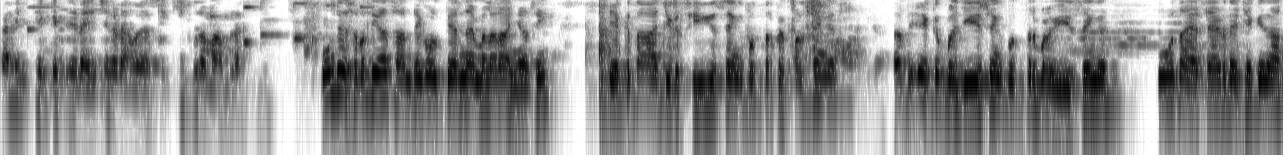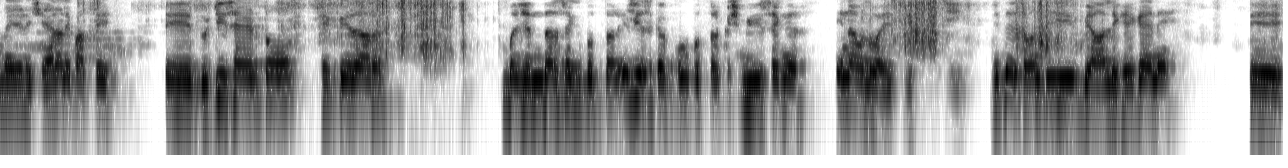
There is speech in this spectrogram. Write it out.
ਕੱਲ ਇੱਕ ਠੇਕੇ ਤੇ ਲੜਾਈ ਝਗੜਾ ਹੋਇਆ ਸੀ ਕੀ ਪੂਰਾ ਮਾਮਲਾ ਸੀ ਉਹਦੇ ਸੰਬੰਧੀ ਨਾਲ ਸਾਡੇ ਕੋਲ ਤਿੰਨ ਐਮਐਲਆਰ ਆਈਆਂ ਸੀ ਇੱਕ ਤਾਂ ਜਗਸੀਰ ਸਿੰਘ ਪੁੱਤਰ ਪਿੱਪਲ ਸਿੰਘ ਅਤੇ ਇੱਕ ਬਲਜੀਤ ਸਿੰਘ ਪੁੱਤਰ ਬਲਵੀਰ ਸਿੰਘ। ਉਹ ਤਾਂ ਇਸ ਸਾਈਡ ਦੇ ਠੇਕੇਦਾਰ ਨੇ ਜਿਹੜੇ ਸ਼ਹਿਰ ਵਾਲੇ ਪਾਸੇ ਤੇ ਦੂਜੀ ਸਾਈਡ ਤੋਂ ਠੇਕੇਦਾਰ ਬਲਜਿੰਦਰ ਸਿੰਘ ਪੁੱਤਰ ਇਲੀਅਸ ਗੱਗੂ ਪੁੱਤਰ ਕਸ਼ਮੀਰ ਸਿੰਘ ਇਹਨਾਂ ਵੱਲੋਂ ਆਏ ਸੀ। ਜੀ। ਜਿਹਦੇ ਸੰਬੰਧੀ ਬਿਆਨ ਲਿਖੇ ਗਏ ਨੇ ਤੇ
